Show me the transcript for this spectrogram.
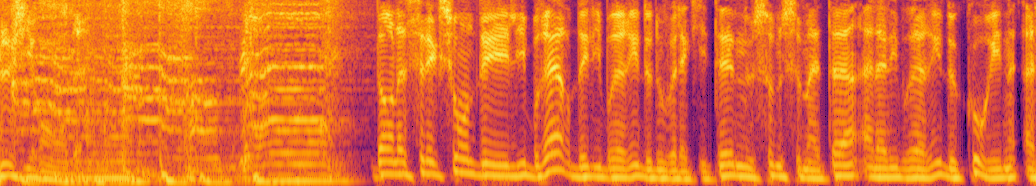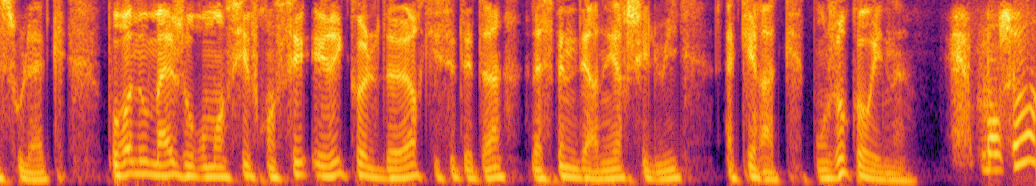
Bleu Gironde. Dans la sélection des libraires des librairies de Nouvelle-Aquitaine, nous sommes ce matin à la librairie de Corinne à Soulac pour un hommage au romancier français Eric Holder qui s'est éteint la semaine dernière chez lui à Kérac. Bonjour Corinne. Bonjour.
